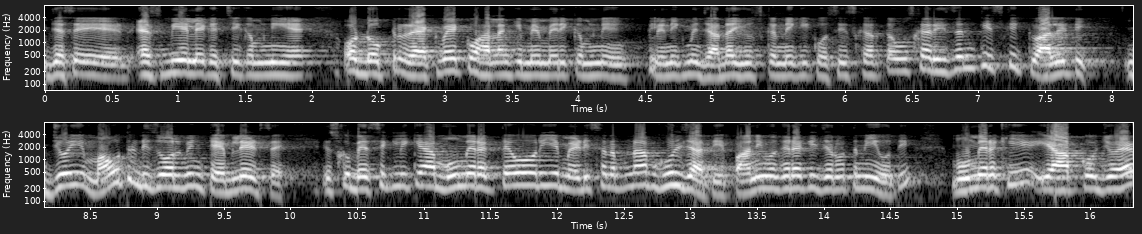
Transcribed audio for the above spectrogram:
जैसे एसबीएल एक अच्छी कंपनी है और डॉक्टर रैकवैक को हालाँकि मैं मेरी कंपनी क्लिनिक में ज़्यादा यूज़ करने की कोशिश करता हूँ, उसका रीज़न कि इसकी क्वालिटी जो ये माउथ डिजोल्विंग टेबलेट्स है, इसको बेसिकली क्या मुँह में रखते हो और ये मेडिसिन अपना आप घुल जाती है। पानी वगैरह की ज़रूरत नहीं होती। मुँह में रखिए या आपको जो है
